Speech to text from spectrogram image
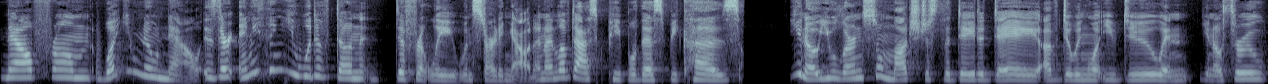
Now, from what you know now, is there anything you would have done differently when starting out? And I love to ask people this because, you know, you learn so much just the day to day of doing what you do. And, you know, through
